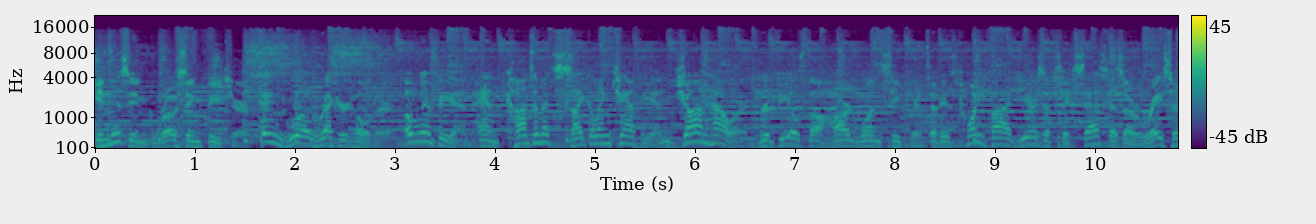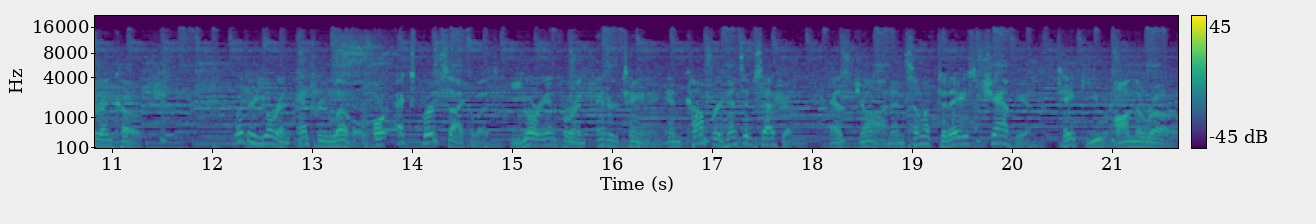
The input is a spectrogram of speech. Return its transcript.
In this engrossing feature, famed world record holder, Olympian, and consummate cycling champion John Howard reveals the hard-won secrets of his 25 years of success as a racer and coach. Whether you're an entry-level or expert cyclist, you're in for an entertaining and comprehensive session as John and some of today's champions take you on the road.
